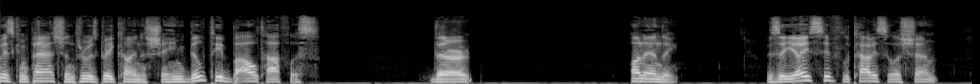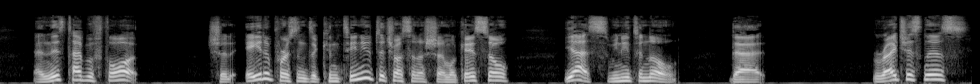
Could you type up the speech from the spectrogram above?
his compassion, through his great kindness, Shehim Bilti Baal Tachlis, that are unending. And this type of thought should aid a person to continue to trust in Hashem. Okay, so yes, we need to know that righteousness,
